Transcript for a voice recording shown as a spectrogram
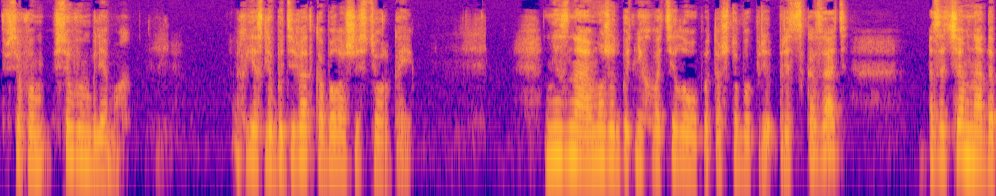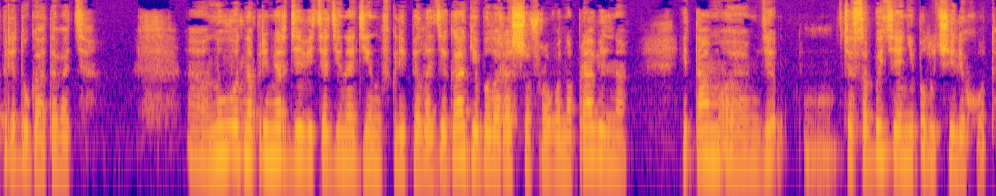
Все в, все в эмблемах. Если бы девятка была шестеркой. Не знаю, может быть, не хватило опыта, чтобы предсказать. А зачем надо предугадывать? Э, ну вот, например, 9.1.1 в клипе Леди Гаги было расшифровано правильно, и там э, где, те события не получили ход.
